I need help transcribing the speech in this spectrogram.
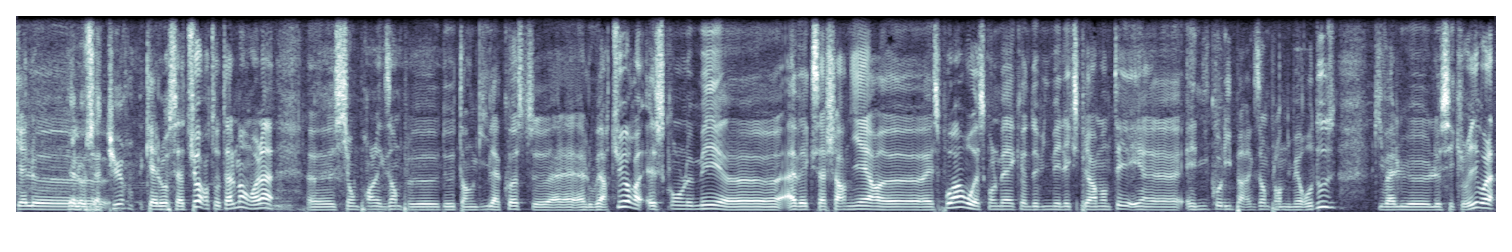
quelle, euh, Quelle ossature. quelle ossature totalement voilà. Euh, si on prend l'exemple de Tanguy Lacoste euh, à, à l'ouverture est-ce qu'on le met euh, avec sa charnière euh, espoir ou est-ce qu'on le met avec un demi-mêle expérimenté et, euh, et Nicoli par exemple en numéro 12 qui va lui, euh, le sécuriser? Voilà.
